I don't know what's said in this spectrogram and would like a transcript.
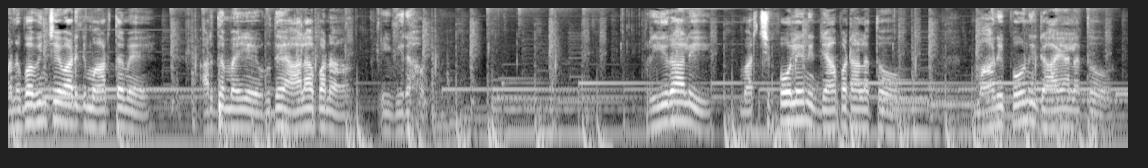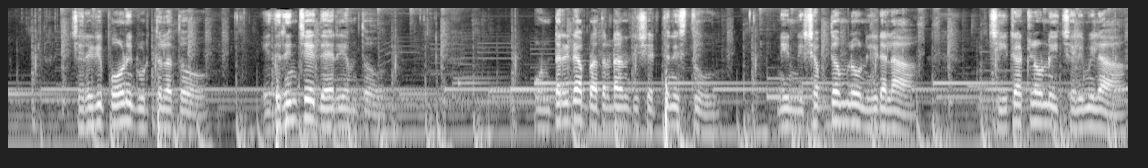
అనుభవించే వాడికి మాత్రమే అర్థమయ్యే హృదయ ఆలాపన ఈ విరహం. ప్రియురాలి మర్చిపోలేని జ్ఞాపకాలతో మానిపోని గాయాలతో చెరిగిపోని గుర్తులతో ఎదిరించే ధైర్యంతో ఒంటరిగా బ్రతకడానికి శక్తినిస్తూ నీ నిశ్శబ్దంలో నీడలా చీకట్లో నీ చెలిమిలా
